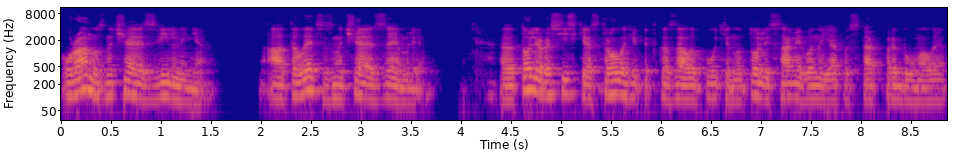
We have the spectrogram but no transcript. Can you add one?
Уран означає звільнення, а телець означає землі. Е, То лі російські астрологи підказали Путіну, то лі самі вони якось так придумали.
